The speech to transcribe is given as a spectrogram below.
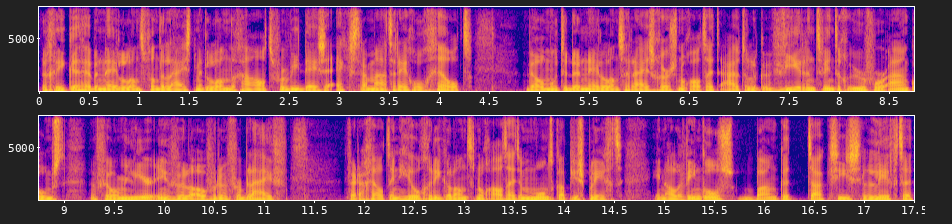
De Grieken hebben Nederland van de lijst met landen gehaald voor wie deze extra maatregel geldt. Wel moeten de Nederlandse reizigers nog altijd uiterlijk 24 uur voor aankomst een formulier invullen over hun verblijf. Verder geldt in heel Griekenland nog altijd een mondkapjesplicht. In alle winkels, banken, taxis, liften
